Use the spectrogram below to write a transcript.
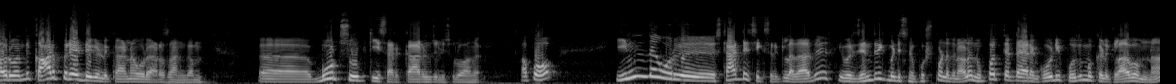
அவர் வந்து கார்ப்பரேட்டுகளுக்கான ஒரு அரசாங்கம் பூட் சூட் கி சர்க்கார்னு சொல்லி சொல்லுவாங்க. அப்போது இந்த ஒரு ஸ்டாட்டிஸ்டிக்ஸ் இருக்குல்ல அதாவது இவர் ஜென்ரிக் மெடிசனை புஷ் பண்ணதுனால முப்பத்தெட்டாயிரம் கோடி பொதுமக்களுக்கு லாபம்னா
